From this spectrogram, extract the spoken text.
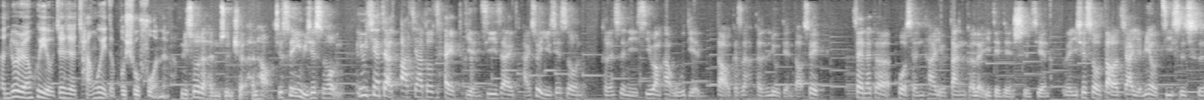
很多人会有这个肠胃的不舒服呢？你说的很准确，很好。就是因为有些时候，因为现在大家都在点击在排，所以有些时候可能是你希望他五点到，可是他可能六点到，所以。在那个过程，他有耽搁了一点点时间。有些时候到了家也没有及时吃，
